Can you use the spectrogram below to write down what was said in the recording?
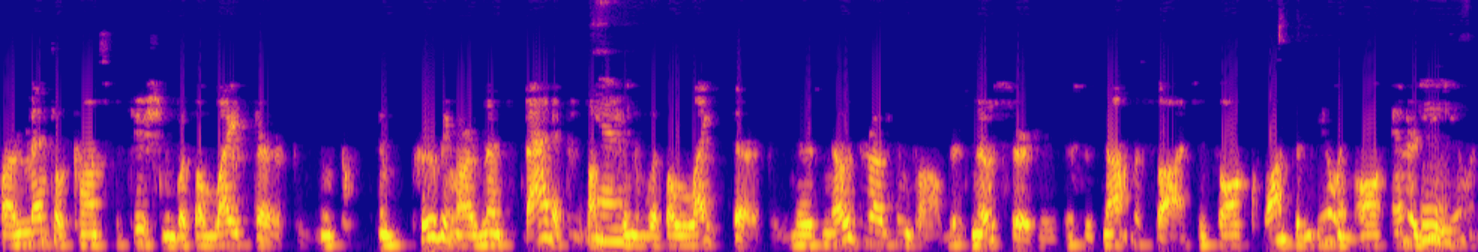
our mental constitution with a light therapy, improving our lymphatic function yeah. with a light therapy. There's no drugs involved. There's no surgery. This is not massage. It's all quantum healing, all energy mm. healing.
